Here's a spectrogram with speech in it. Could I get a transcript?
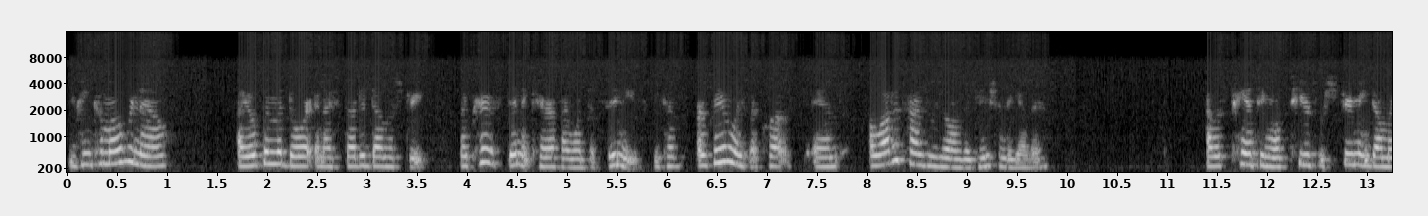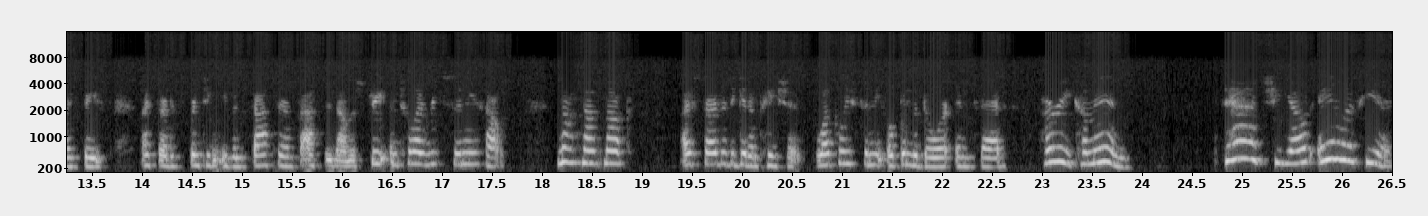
You can come over now. I opened the door and I started down the street. My parents didn't care if I went to Sydney's because our families are close, and a lot of times we go on vacation together. I was panting while tears were streaming down my face. I started sprinting even faster and faster down the street until I reached Sydney's house. Knock, knock, knock. I started to get impatient. Luckily, Sydney opened the door and said, Hurry, come in. Dad, she yelled, Ayla's here.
